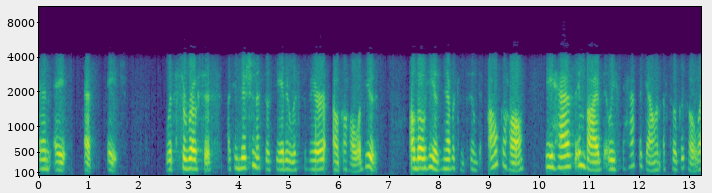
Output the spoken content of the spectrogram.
NASH, with cirrhosis, a condition associated with severe alcohol abuse. Although he has never consumed alcohol, he has imbibed at least half a gallon of Coca Cola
